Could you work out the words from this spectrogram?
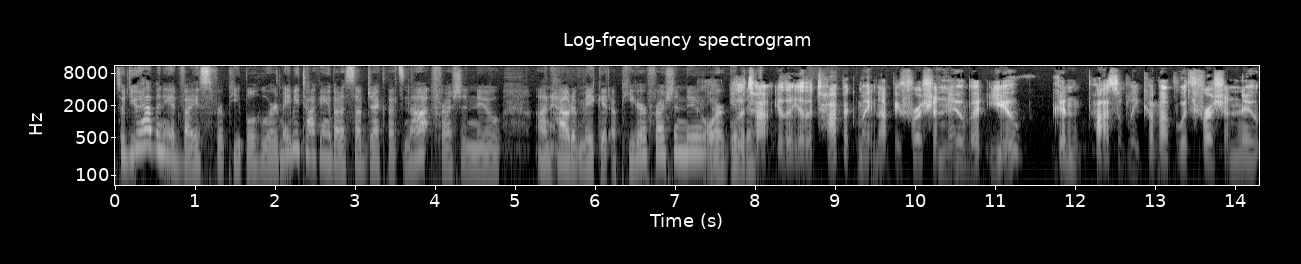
So, do you have any advice for people who are maybe talking about a subject that's not fresh and new? On how to make it appear fresh and new, or give well, the it. A... the, yeah, the topic might not be fresh and new, but you can possibly come up with fresh and new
